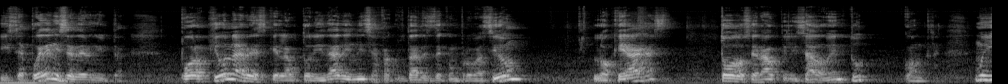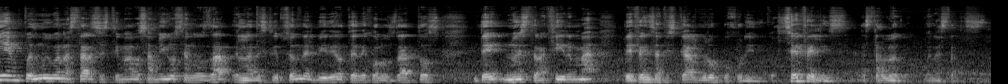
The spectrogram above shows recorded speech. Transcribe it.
y se pueden y se deben evitar, porque una vez que la autoridad inicia facultades de comprobación, lo que hagas, todo será utilizado en tu contra. Muy bien, pues muy buenas tardes estimados amigos. En, los en la descripción del video te dejo los datos de nuestra firma Defensa Fiscal Grupo Jurídico. Sé feliz. Hasta luego. Buenas tardes.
